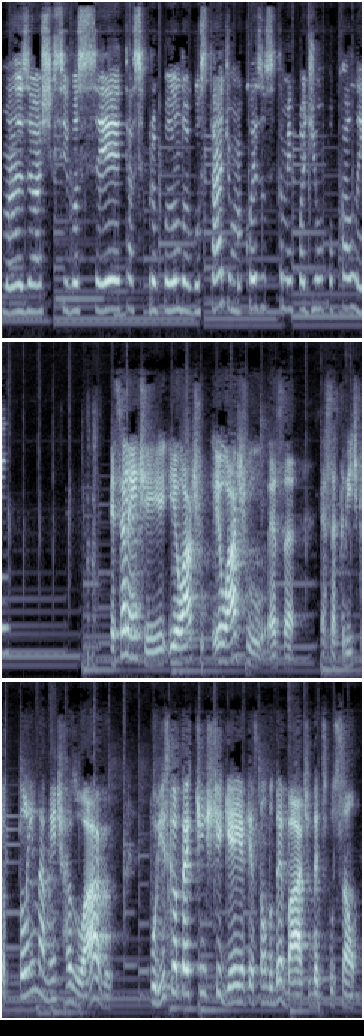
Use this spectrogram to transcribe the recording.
mas eu acho que se você está se propondo a gostar de uma coisa, você também pode ir um pouco além. Excelente. E eu acho, eu acho essa essa crítica plenamente razoável. Por isso que eu até te instiguei a questão do debate, da discussão.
